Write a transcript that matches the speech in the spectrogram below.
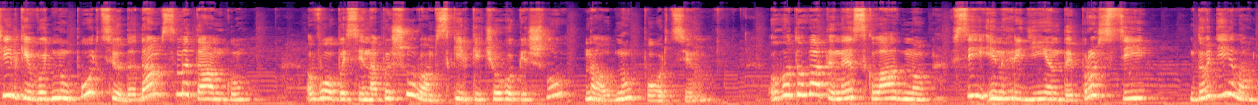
тільки в одну порцію додам сметанку. В описі напишу вам, скільки чого пішло на одну порцію. Готувати не складно, всі інгредієнти прості. До діла.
